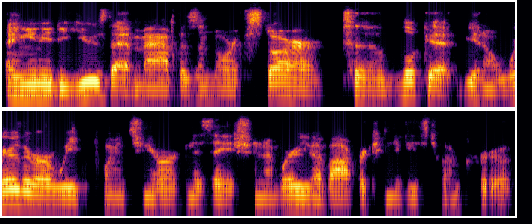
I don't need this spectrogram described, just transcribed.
And you need to use that map as a north star to look at you know where there are weak points in your organization and where you have opportunities to improve.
